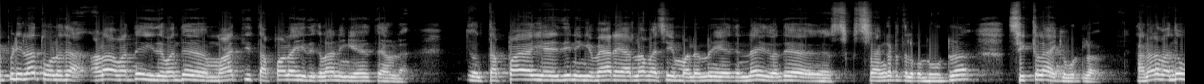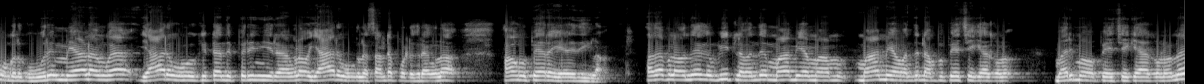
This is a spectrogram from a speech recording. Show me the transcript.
எப்படிலாம் தோணுதோ ஆனால் வந்து இது வந்து மாற்றி தப்பான இதுக்கெல்லாம் நீங்கள் எழுத தேவையில்ல. தப்பாக எழுதி நீங்கள் வேறு யாரெல்லாம் வசியம் பண்ணணும் எழுதுனா இது வந்து சங்கடத்தில் கொண்டு விட்டுரும் சிக்கலாக்கி விட்டுரும். அதனால் வந்து உங்களுக்கு உரிமையானவங்க யார் உங்ககிட்ட வந்து பிரிஞ்சுறாங்களோ யார் உங்களை சண்டை போட்டுக்கிறாங்களோ அவங்க பேரை எழுதிக்கலாம். அதே போல் வந்து வீட்டில் வந்து மாமியா மாம் மாமியா வந்து நம்ம பேச்சை கேட்கணும் மருமக பேச்சை கேட்கணும்னு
